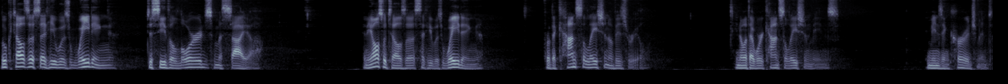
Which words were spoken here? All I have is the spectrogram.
Luke tells us that he was waiting to see the Lord's Messiah. And he also tells us that he was waiting for the consolation of Israel. You know what that word consolation means? It means encouragement.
